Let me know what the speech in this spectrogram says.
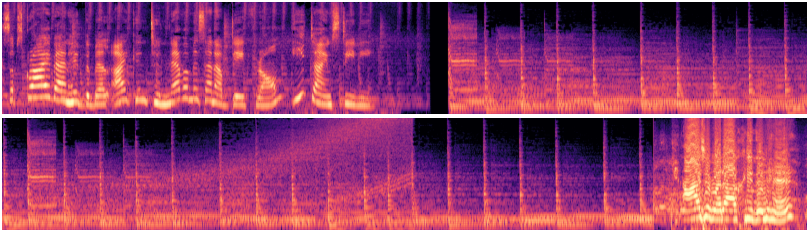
Subscribe and hit the bell icon to never miss an update from eTimes TV. आज हमारा आखिरी दिन है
